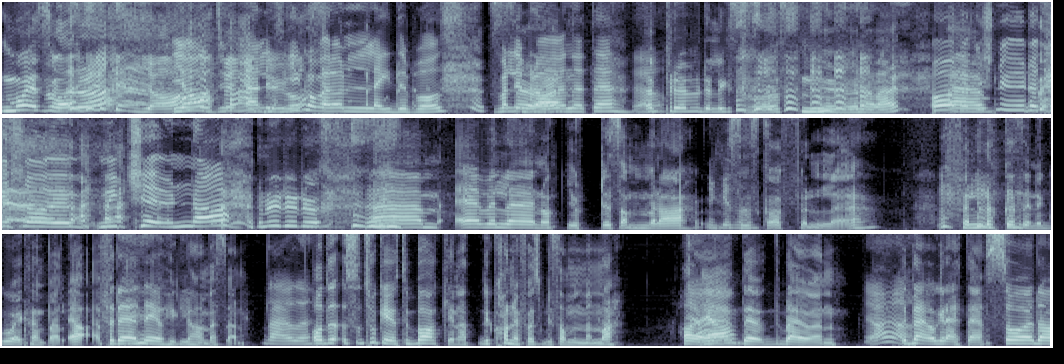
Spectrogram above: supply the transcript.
Må jeg svare? da? Ja, Ja, du, jeg liksom ikke kommer og legge det på oss. Veldig bra, Nete. Ja. Jeg prøvde liksom å snu unna der. Å, dere Um, snur dere så mye unna. du, du, du. Um, jeg ville nok gjort det samme, da. Hvis jeg skal følge, følge dere sine gode eksempel. Ja, for det, det er jo hyggelig å ha en bestevenn. Det jo det. Og det, så tok jeg jo tilbake igjen at du kan jo faktisk bli sammen med den, da. Ja. det, det ble jo en Ja, Det ja. ble jo greit, det. Så da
